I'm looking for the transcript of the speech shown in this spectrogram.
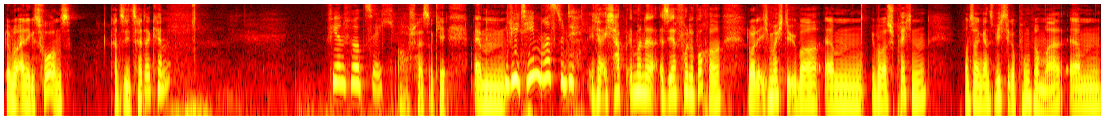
Wir haben noch einiges vor uns. Kannst du die Zeit erkennen? 44. Oh, scheiße, okay. Ähm, Wie viele Themen hast du denn? Ja, ich habe immer eine sehr volle Woche. Leute, ich möchte über, ähm, über was sprechen. Und zwar ein ganz wichtiger Punkt nochmal. Ähm,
